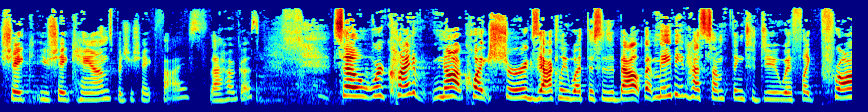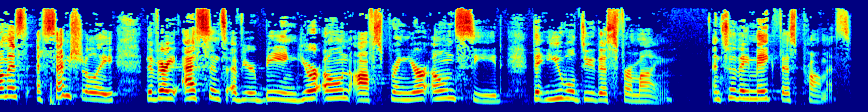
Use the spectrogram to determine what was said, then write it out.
Shake you shake hands but you shake thighs? Is that how it goes? So we're kind of not quite sure exactly what this is about but maybe it has something to do with like promise essentially the very essence of your being your own offspring your own seed that you will do this for mine. And so they make this promise.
